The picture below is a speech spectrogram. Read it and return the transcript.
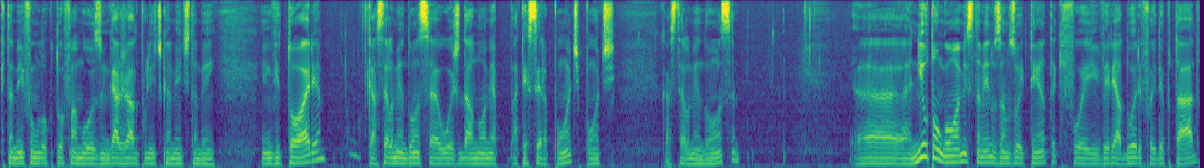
que também foi um locutor famoso, engajado politicamente também em Vitória. Castelo Mendonça hoje dá nome à, à terceira ponte, Ponte Castelo Mendonça. Uh, Newton Gomes, também nos anos 80, que foi vereador e foi deputado.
